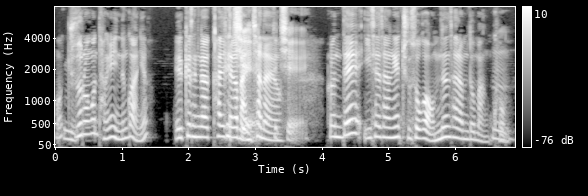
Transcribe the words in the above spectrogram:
어, 음. 주소란 건 당연히 있는 거 아니야? 이렇게 생각할 때가 그치, 많잖아요. 그치. 그런데 이 세상에 주소가 없는 사람도 많고 음.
